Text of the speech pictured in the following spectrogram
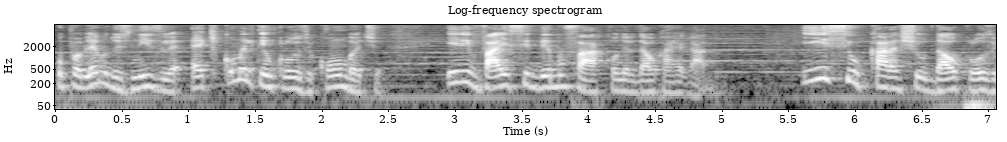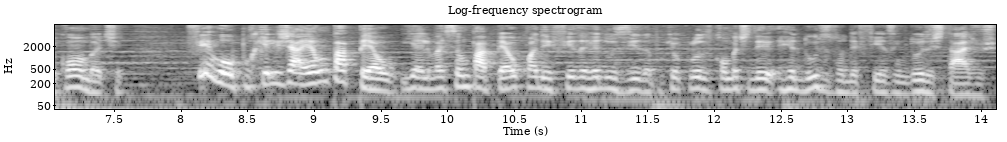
O problema do Sneasler é que como ele tem um Close Combat, ele vai se debuffar quando ele dá o carregado. E se o cara shieldar o Close Combat, ferrou, porque ele já é um papel, e aí ele vai ser um papel com a defesa reduzida, porque o Close Combat reduz a sua defesa em dois estágios.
